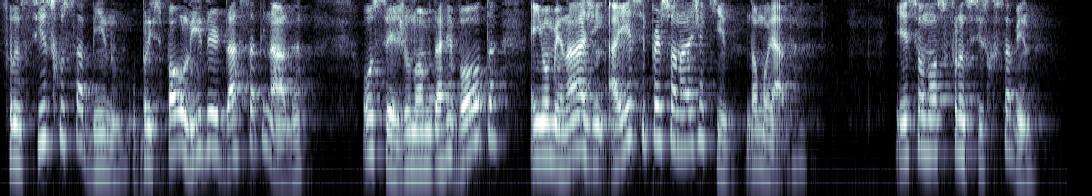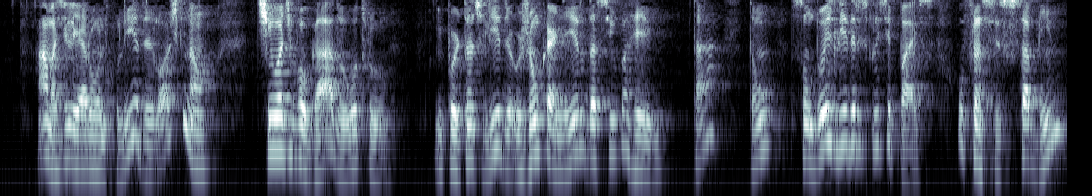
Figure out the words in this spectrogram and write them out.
Francisco Sabino, o principal líder da Sabinada. Ou seja, o nome da revolta é em homenagem a esse personagem aqui. Dá uma olhada. Esse é o nosso Francisco Sabino. Ah, mas ele era o único líder? Lógico que não. Tinha um advogado, outro importante líder, o João Carneiro da Silva Rego, tá? Então, são dois líderes principais. O Francisco Sabino,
